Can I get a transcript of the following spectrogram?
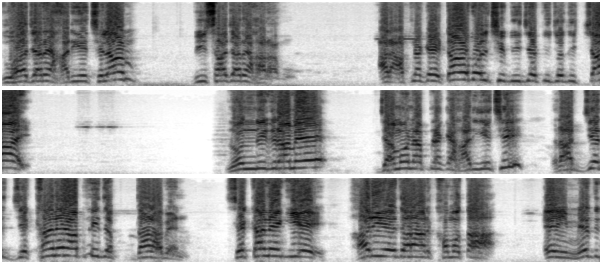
দু হাজারে হারিয়েছিলাম, বিশ হাজারে হারাবো। আর আপনাকে এটাও বলছি, বিজেপি যদি চায়, নন্দীগ্রামে যেমন আপনাকে হারিয়েছি, রাজ্যের যেখানে আপনি দাঁড়াবেন, সেখানে গিয়ে হারিয়ে দেওয়ার ক্ষমতা এই মেদিনী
